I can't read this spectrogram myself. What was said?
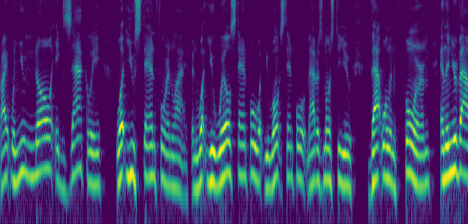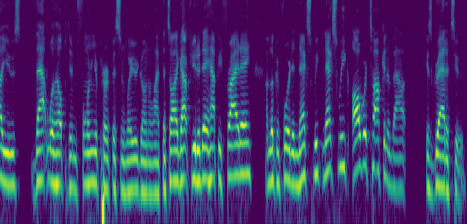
right? When you know exactly what you stand for in life and what you will stand for, what you won't stand for, what matters most to you, that will inform, and then your values, that will help to inform your purpose and where you're going in life. That's all I got for you today. Happy Friday. I'm looking forward to next week. Next week, all we're talking about is gratitude.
